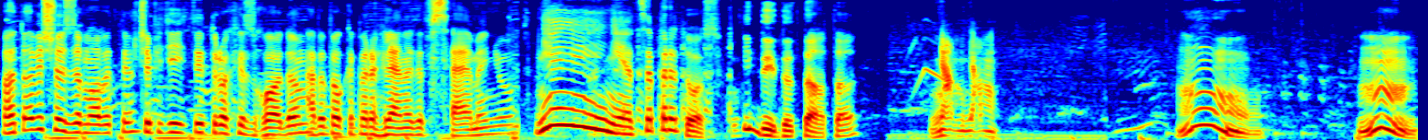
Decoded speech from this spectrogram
Готові щось замовити? Чи підійти трохи згодом, аби поки переглянете все меню? Ні, ні, ні, це передос. Іди до тата. Ням-ням. Мм. Мм.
